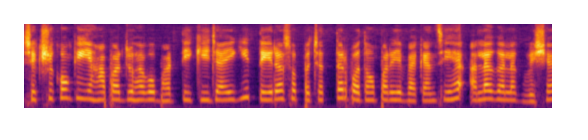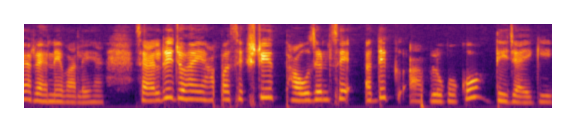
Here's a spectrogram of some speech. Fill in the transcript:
शिक्षकों की यहाँ पर जो है वो भर्ती की जाएगी। तेरह पदों पर ये वैकेंसी है अलग अलग विषय रहने वाले हैं। सैलरी जो है यहाँ पर सिक्सटी थाउज़ेंड से अधिक आप लोगों को दी जाएगी।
